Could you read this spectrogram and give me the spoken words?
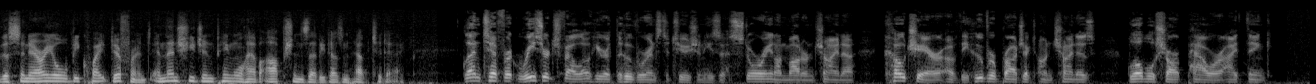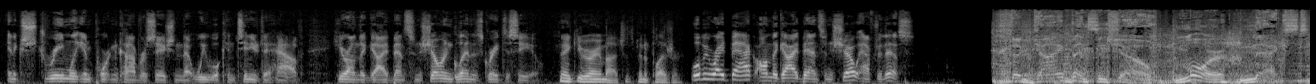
The scenario will be quite different. And then Xi Jinping will have options that he doesn't have today. Glenn Tiffert, research fellow here at the Hoover Institution. He's a historian on modern China, co chair of the Hoover Project on China's global sharp power. I think an extremely important conversation that we will continue to have here on The Guy Benson Show. And Glenn, it's great to see you. Thank you very much. It's been a pleasure. We'll be right back on The Guy Benson Show after this. The Guy Benson Show. More next.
